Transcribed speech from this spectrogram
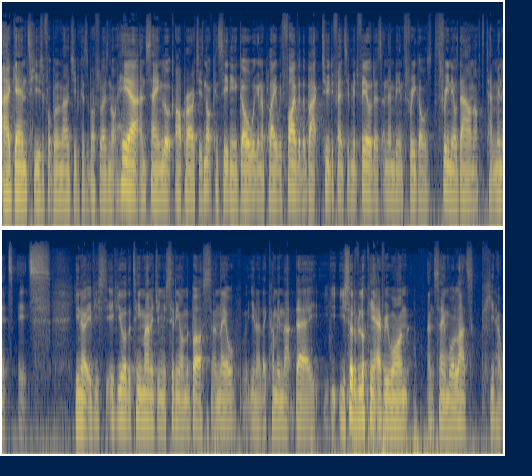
Again, to use a football analogy, because the Buffalo's not here, and saying, look, our priority is not conceding a goal. We're going to play with five at the back, two defensive midfielders, and then being three goals, three nil down after ten minutes. It's you know, if you if you're the team manager and you're sitting on the bus and they all, you know, they come in that day, you, you're sort of looking at everyone and saying, well, lads, you know,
